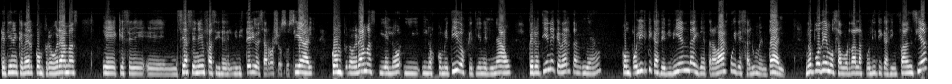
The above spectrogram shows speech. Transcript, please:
que tienen que ver con programas eh, que se, eh, se, hacen énfasis desde el Ministerio de Desarrollo Social, con programas y, el, y, y los cometidos que tiene el INAU, pero tiene que ver también con políticas de vivienda y de trabajo y de salud mental. No podemos abordar las políticas de infancia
